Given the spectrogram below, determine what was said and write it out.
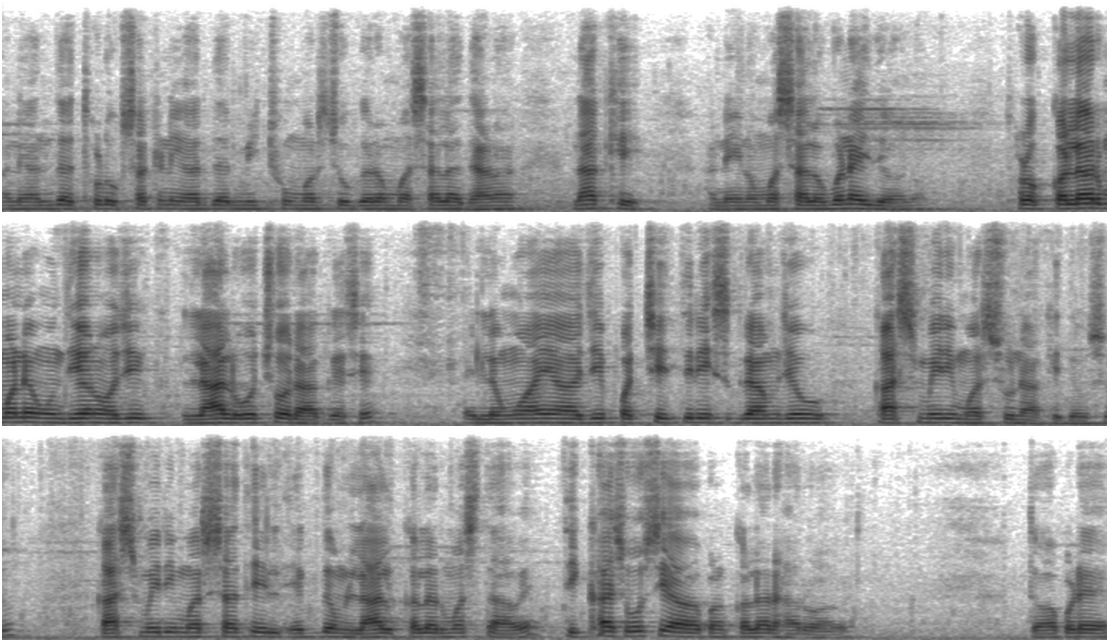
અને અંદર થોડુંક ચટણી, હળદર, મીઠું, મરચું, ગરમ મસાલા, ધાણા નાખી અને એનો મસાલો બનાવી દેવાનો. થોડો કલર મને ઊંધિયાનો હજી લાલ ઓછો લાગે છે. એટલે હું અહીંયા હજી પચીસ ત્રીસ ગ્રામ જેવું કાશ્મીરી મરચું નાખી દઉં છું. કાશ્મીરી મરચાથી એકદમ લાલ કલર મસ્ત આવે. તીખાશ ઓછી આવે, પણ કલર સારો આવે. તો આપણે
